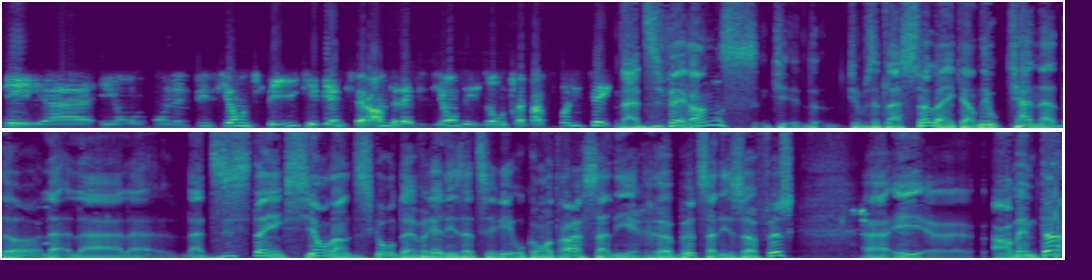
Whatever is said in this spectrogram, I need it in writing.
Et, euh, et on, on a une vision du pays qui est bien différente de la vision des autres partis politiques. La différence qui- de- que vous êtes la seule à incarner au Canada, la, la- la- la distinction dans le discours devrait les attirer. Au contraire, ça les rebute, ça les offusque. Euh, et euh, en même temps,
